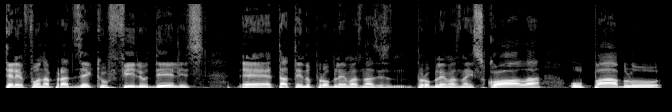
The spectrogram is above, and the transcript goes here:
telefona para dizer que o filho deles está tendo problemas, nas, problemas na escola. O Pablo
